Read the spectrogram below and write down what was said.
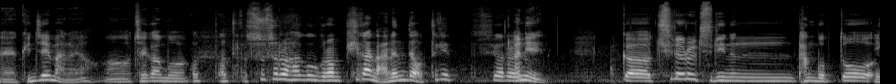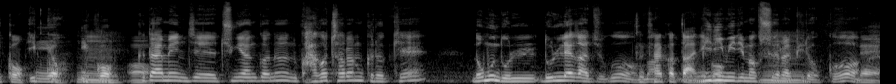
예, 굉장히 많아요. 어, 제가 뭐 어, 어떻게 수술을 하고 그럼 피가 나는데 어떻게 수혈을 아니, 그러니까 출혈을 줄이는 방법도 있고. 있고, 있고, 있고. 음. 어. 그다음에 이제 중요한 거는 과거처럼 그렇게 너무 놀, 놀래가지고 그렇게 막할 것도 아니고. 미리미리 막 수혈할 음. 필요 없고 네.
